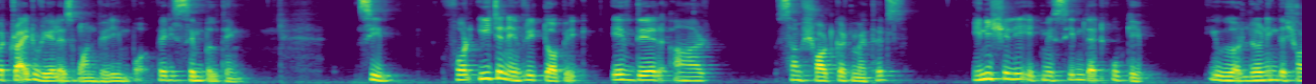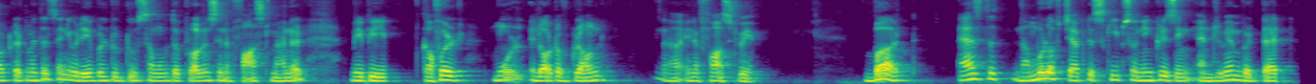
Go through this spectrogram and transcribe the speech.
but try to realize one very important, very simple thing. See, for each and every topic, if there are some shortcut methods, initially it may seem that okay, you are learning the shortcut methods and you are able to do some of the problems in a fast manner maybe cover more a lot of ground uh, in a fast way. But as the number of chapters keeps on increasing and remember that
